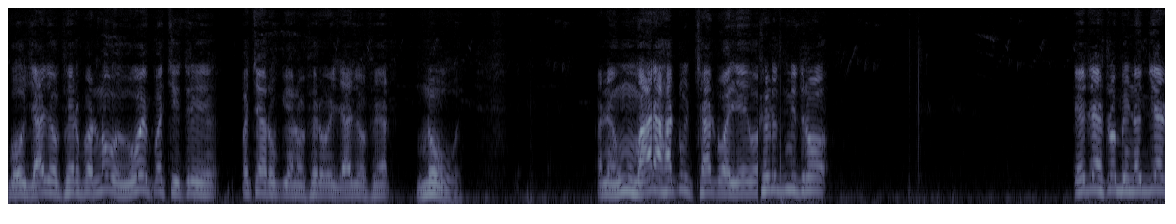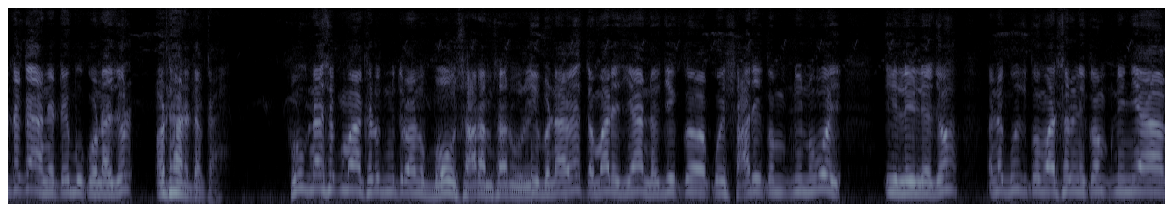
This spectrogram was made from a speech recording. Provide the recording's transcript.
બહુ જાજો ફેરફાર ન હોય હોય પચીસ ત્રીસ, પચાસ રૂપિયાનો ફેર હોય, જાજો ફેર ન હોય. અને હું મારા હાટું જ છાંટવા જઈ ખેડૂત મિત્રો એજાસ્ટ્રોબિન અગિયાર ટકા અને ટેબુકોનાઝોલ અઢાર ટકા. ફૂગનાશકમાં ખેડૂત મિત્રો આનું બહુ સારામાં સારું રી બનાવે. તમારે જ્યાં નજીક કોઈ સારી કંપનીનું હોય એ લઈ લેજો. અને ગુજકો માર્શલની કંપની ત્યાં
